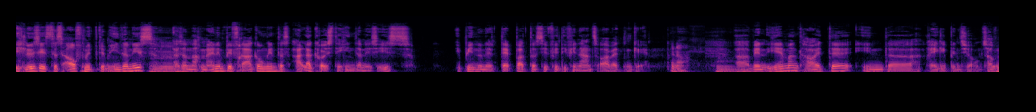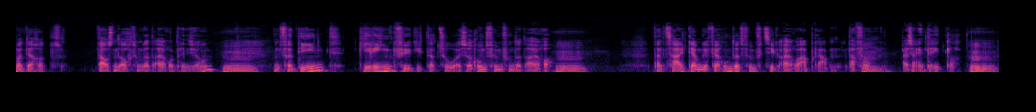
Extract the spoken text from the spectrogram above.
Ich löse jetzt das auf mit dem Hindernis. Mhm. Also nach meinen Befragungen das allergrößte Hindernis ist, ich bin eine deppert, dass ich für die Finanz arbeiten gehe. Genau. Mhm. Äh, wenn jemand heute in der Regelpension, sagen wir, der hat 1800 Euro Pension mhm. und verdient geringfügig dazu, also rund 500 Euro, mhm. dann zahlt er ungefähr 150 Euro Abgaben davon, mhm. also ein Drittel. Mhm.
